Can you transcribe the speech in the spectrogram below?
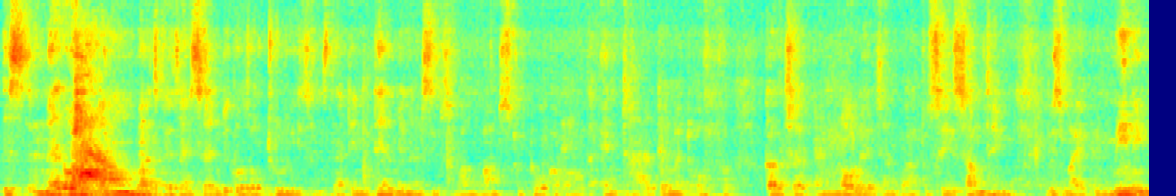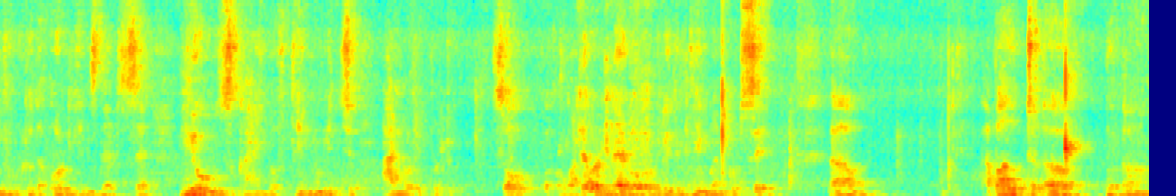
Uh, this narrowing down was, as I said, because of two reasons. That in 10 minutes, if one wants to talk about the entire gamut of uh, culture and knowledge and want to say something which might be meaningful to the audience, that's a huge kind of thing which I'm not able to. So, whatever narrow little thing one could say. Um, about uh, uh,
